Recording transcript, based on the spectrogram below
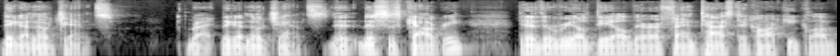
"They got no chance." Right. They got no chance. Th- This is Calgary. They're the real deal. They're a fantastic hockey club.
